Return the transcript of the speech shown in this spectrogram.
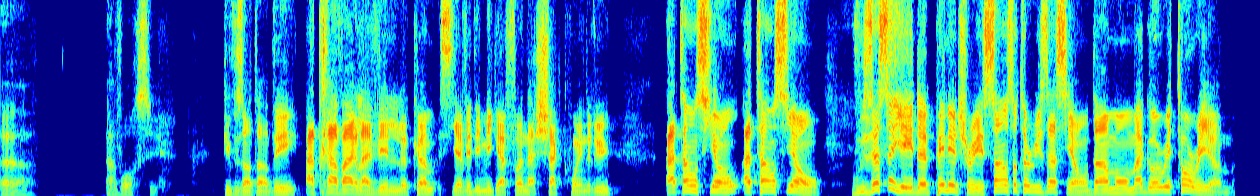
euh, avoir su. Puis vous entendez à travers la ville, comme s'il y avait des mégaphones à chaque coin de rue. Attention, attention! Vous essayez de pénétrer sans autorisation dans mon Magoritorium.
